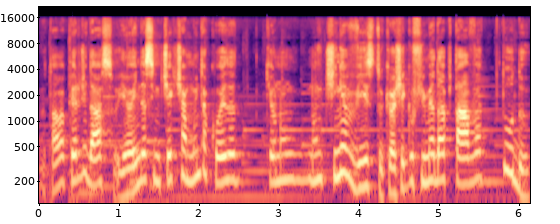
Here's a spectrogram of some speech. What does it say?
Eu tava perdidaço. E eu ainda sentia que tinha muita coisa que eu não, não tinha visto, que eu achei que o filme adaptava tudo.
